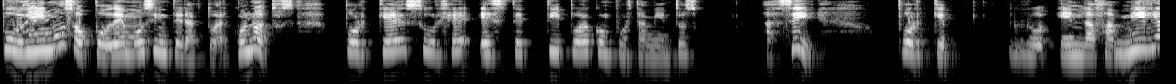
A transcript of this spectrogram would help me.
pudimos o podemos interactuar con otros. ¿Por qué surge este tipo de comportamientos así? Porque en la familia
